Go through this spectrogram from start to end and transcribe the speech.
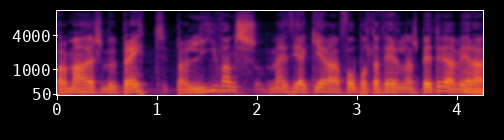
bara maður sem hefur breytt bara lífans með því að gera fótboltaferilans betri að vera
